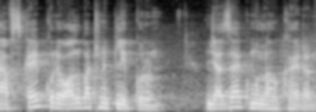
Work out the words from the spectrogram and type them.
সাবস্ক্রাইব করে অল বাটনে ক্লিক করুন। জাজাকুমুল্লাহ খায়রান।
